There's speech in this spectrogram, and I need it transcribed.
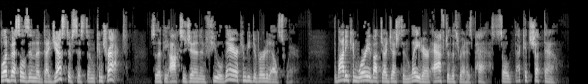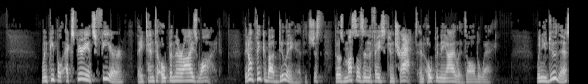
Blood vessels in the digestive system contract so that the oxygen and fuel there can be diverted elsewhere. The body can worry about digestion later after the threat has passed, so that gets shut down. When people experience fear, they tend to open their eyes wide. They don't think about doing it. It's just those muscles in the face contract and open the eyelids all the way. When you do this,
